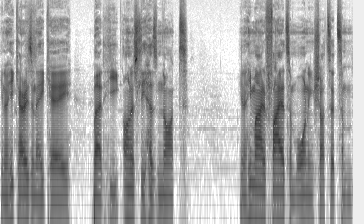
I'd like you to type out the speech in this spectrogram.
you know, he carries an AK, but he honestly has not, you know, he might have fired some warning shots at some,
